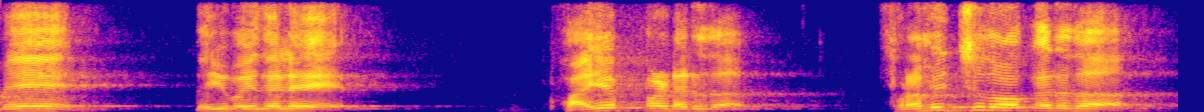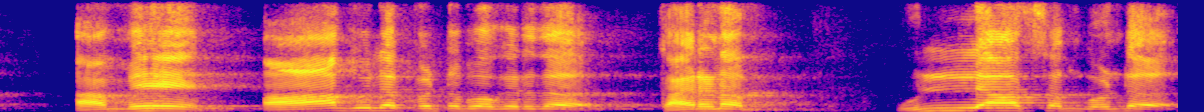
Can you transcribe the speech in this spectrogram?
മേ ദൈവ ഇതലേ ഭയപ്പെടരുത്. ഭ്രമിച്ചു നോക്കരുത്. അമേൻ ആകുലപ്പെട്ടു പോകരുത്. കാരണം ഉല്ലാസം കൊണ്ട്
